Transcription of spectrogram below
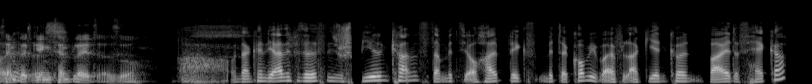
Template gegen? Template, also. Ah, und dann können die einzigen Spezialisten, die du spielen kannst, damit sie auch halbwegs mit der Kombi-Rifle agieren können, beides Hacker.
